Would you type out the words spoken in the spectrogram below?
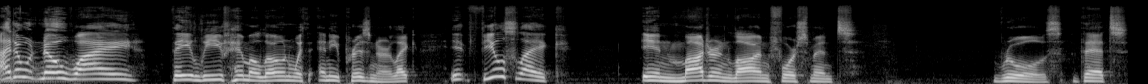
I don't know why they leave him alone with any prisoner. Like, it feels like in modern law enforcement rules that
